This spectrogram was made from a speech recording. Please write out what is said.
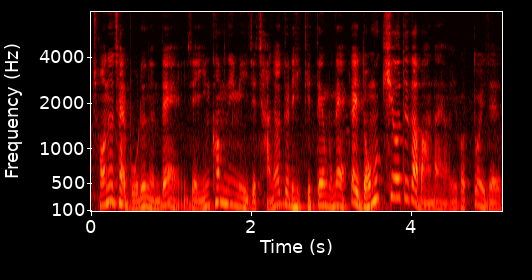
저는 잘 모르는데 이제 인컴님이 이제 자녀들이 있기 때문에 그러니까 너무 키워드가 많아요. 이것도 이제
